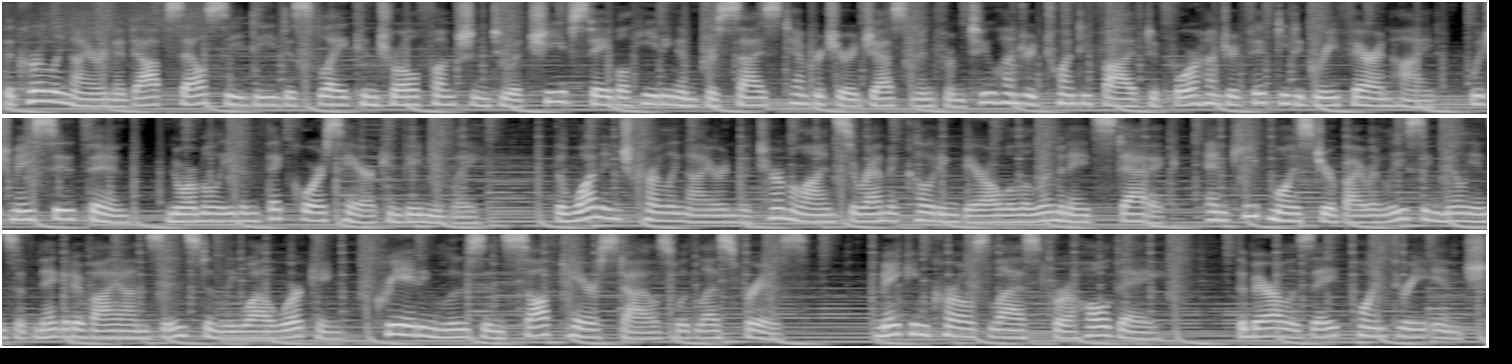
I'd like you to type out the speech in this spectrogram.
The curling iron adopts LCD display control function to achieve stable heating and precise temperature adjustment from 225 to 450 degree Fahrenheit, which may suit thin, normal even thick coarse hair conveniently. The 1-inch curling iron with tourmaline ceramic coating barrel will eliminate static and keep moisture by releasing millions of negative ions instantly while working, creating loose and soft hairstyles with less frizz. Making curls last for a whole day, the barrel is 8.3 inch,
